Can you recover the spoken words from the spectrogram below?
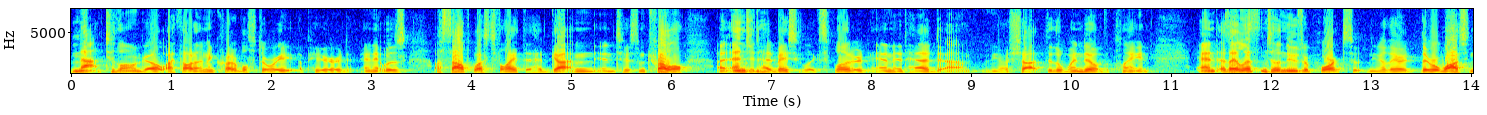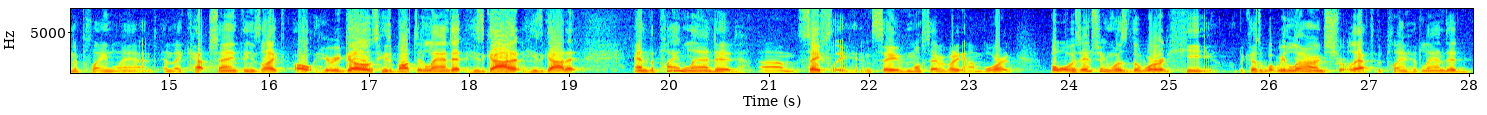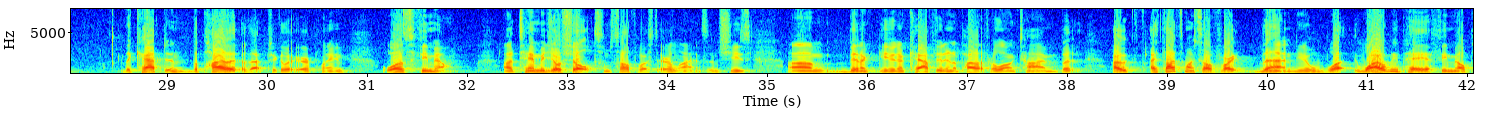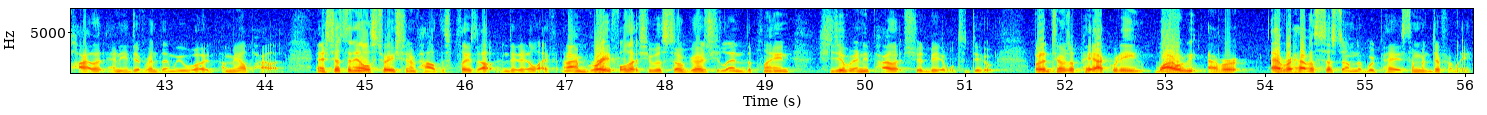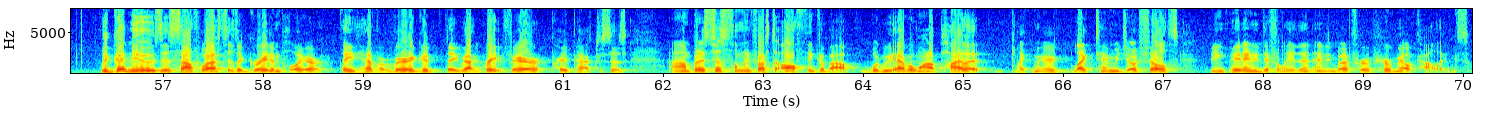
not too long ago, I thought an incredible story appeared, and it was a Southwest flight that had gotten into some trouble. An engine had basically exploded, and it had um, you know, shot through the window of the plane. And as I listened to the news reports, you know, they were, they were watching the plane land, and they kept saying things like, oh, here he goes, he's about to land it, he's got it, he's got it. And the plane landed um, safely and saved most everybody on board. But what was interesting was the word he, because what we learned shortly after the plane had landed the captain, the pilot of that particular airplane, was female. Uh, Tammie Jo Shults from Southwest Airlines, and she's um, been a, you know, captain and a pilot for a long time. But I, I, thought to myself right then, you know, what, why would we pay a female pilot any different than we would a male pilot? And it's just an illustration of how this plays out in day-to-day life. And I'm grateful that she was so good, she landed the plane. She did what any pilot should be able to do. But in terms of pay equity, why would we ever, ever have a system that would pay someone differently? The good news is Southwest is a great employer. They have a very good, they've got great fair pay practices. Um, but it's just something for us to all think about. Would we ever want a pilot like, Mary, like Tammie Jo Shults being paid any differently than anybody of her, her male colleagues?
